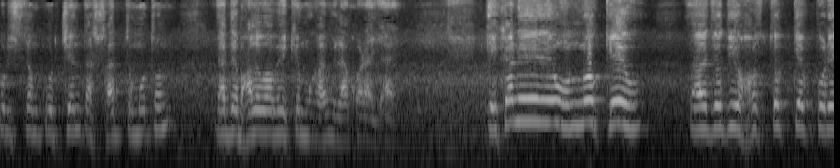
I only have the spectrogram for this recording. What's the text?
পরিশ্রম করছেন তার সাধ্য মতন, যাতে ভালোভাবে একে মোকাবিলা করা যায়। এখানে অন্য কেউ যদি হস্তক্ষেপ করে,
